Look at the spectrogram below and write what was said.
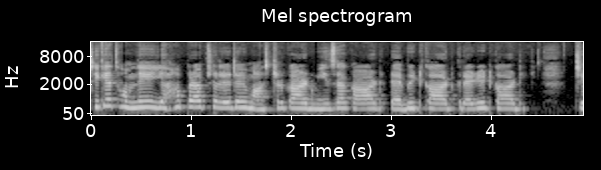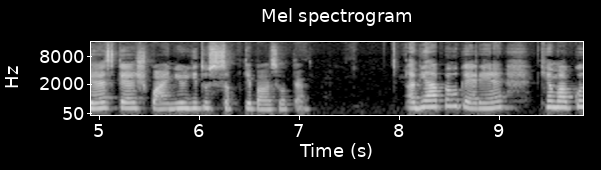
ठीक है? तो हमने यहाँ पर आप चले जाए Mastercard, Visa card, debit card, credit card, JazzCash, Payoneer ये तो सबके पास होता है। अब यहाँ पर वो कह रहे हैं कि हम आपको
